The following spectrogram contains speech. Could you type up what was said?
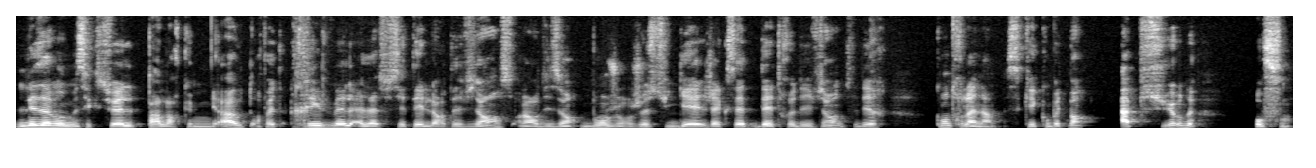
Les hommes homosexuels, par leur coming out, en fait, révèlent à la société leur déviance en leur disant Bonjour, je suis gay, j'accepte d'être déviant, c'est-à-dire contre la norme, ce qui est complètement absurde au fond.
